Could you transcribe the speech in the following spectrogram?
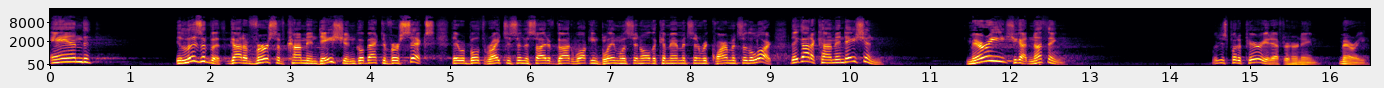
and Elizabeth got a verse of commendation. Go back to verse 6. They were both righteous in the sight of God, walking blameless in all the commandments and requirements of the Lord. They got a commendation. Mary, she got nothing. We'll just put a period after her name. Mary.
